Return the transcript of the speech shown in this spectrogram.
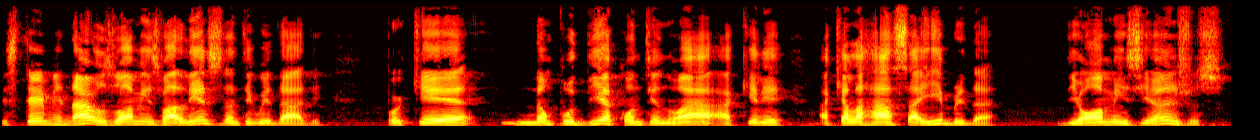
exterminar os homens valentes da antiguidade, porque não podia continuar aquele, aquela raça híbrida de homens e anjos,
